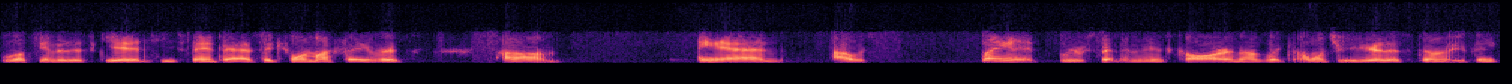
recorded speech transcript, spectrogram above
look into this kid. He's fantastic. He's one of my favorites. Um, and I was playing it. We were sitting in his car, and I was like, "I want you to hear this. Tell me what you think."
